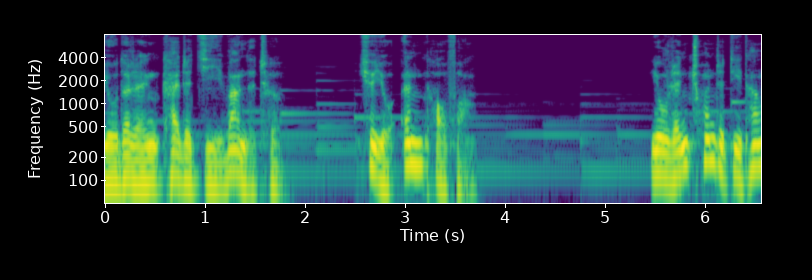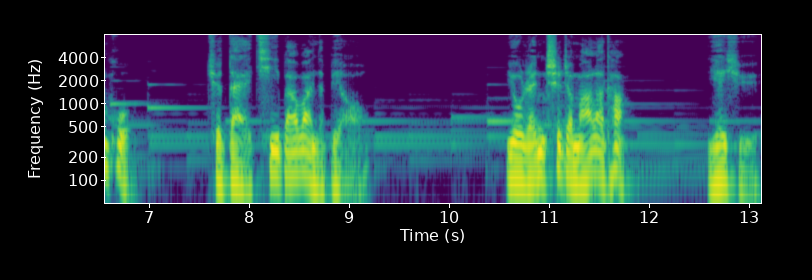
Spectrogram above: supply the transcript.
有的人开着几万的车，却有 N 套房；有人穿着地摊货，却戴七八万的表；有人吃着麻辣烫，也许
